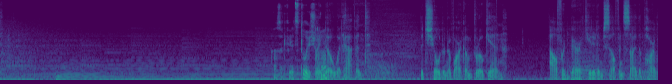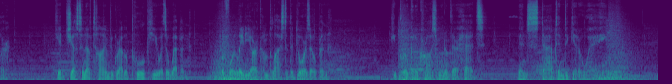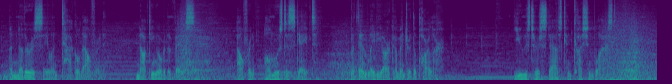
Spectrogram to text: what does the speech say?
Da sind wir jetzt durch, I oder? know what happened. The children of Arkham broke in. Alfred barricaded himself inside the parlor. He had just enough time to grab a pool cue as a weapon before Lady Arkham blasted the doors open. He broke it across one of their heads, then stabbed him to get away. Another assailant tackled Alfred, knocking over the vase. Alfred almost escaped, but then Lady Arkham entered the parlor used her staff's concussion blast,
